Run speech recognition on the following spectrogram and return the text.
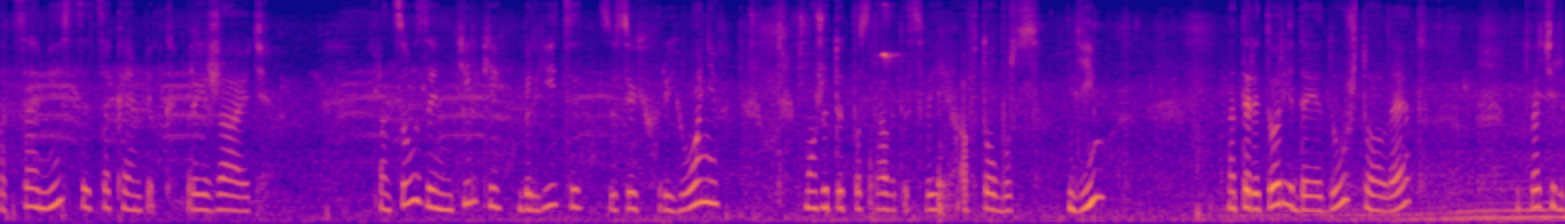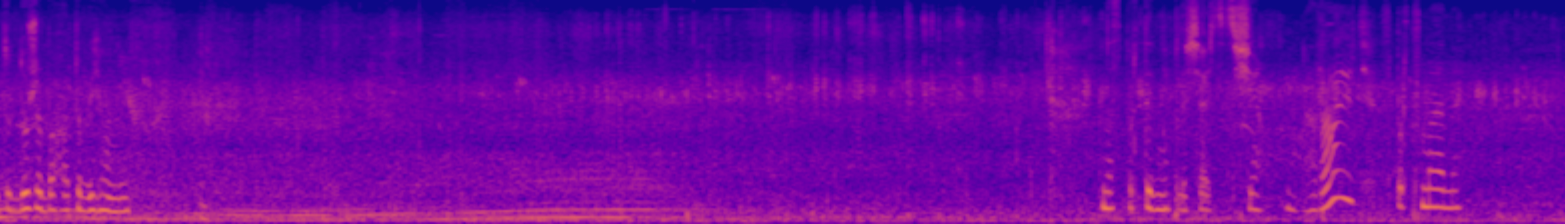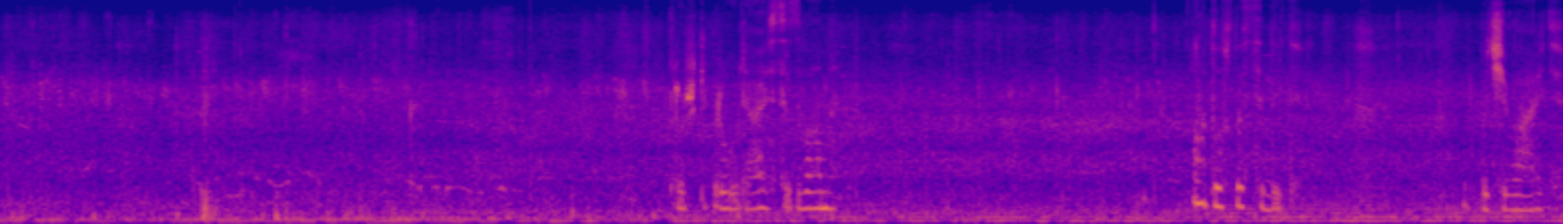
Оце місце це кемпінг. Приїжджають французи, не тільки бельгійці з усіх регіонів. Можуть тут поставити свій автобус дім на території, де є душ, туалет. От ввечері тут дуже багато бігунів. На спортивній площадці ще грають спортсмени. Трошки прогуляюся з вами. А тут хтось сидить. Відпочивають.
